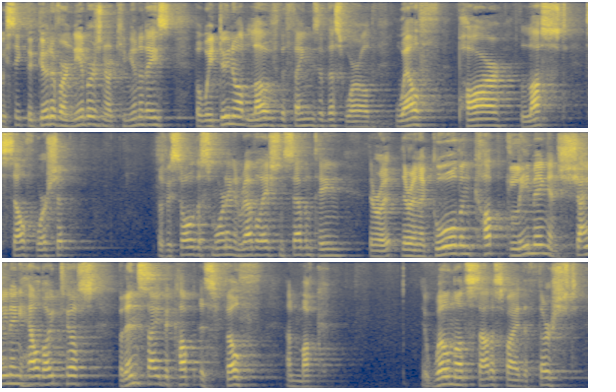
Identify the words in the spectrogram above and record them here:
We seek the good of our neighbours and our communities, but we do not love the things of this world wealth, power, lust, self worship. As we saw this morning in Revelation 17, they're, they're in a golden cup, gleaming and shining, held out to us, but inside the cup is filth and muck. It will not satisfy the thirst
